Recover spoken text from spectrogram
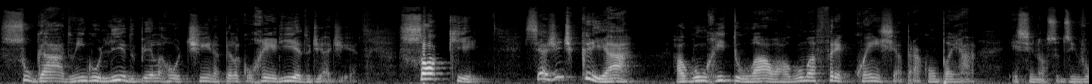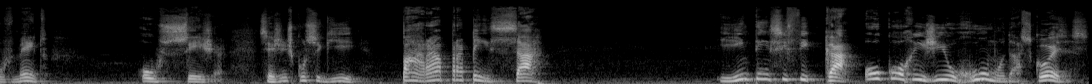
sugado, engolido pela rotina, pela correria do dia a dia. Só que, se a gente criar algum ritual, alguma frequência para acompanhar esse nosso desenvolvimento, ou seja, se a gente conseguir parar para pensar e intensificar ou corrigir o rumo das coisas,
